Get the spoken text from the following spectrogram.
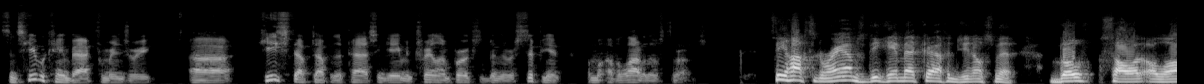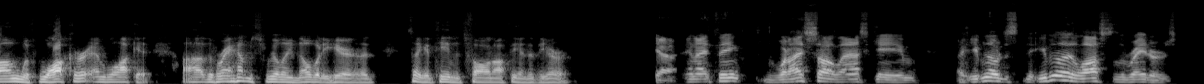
since he came back from injury, uh, he stepped up in the passing game, and Treylon Burks has been the recipient of a lot of those throws. Seahawks and Rams, DK Metcalf and Geno Smith, both solid along with Walker and Lockett. Uh, the Rams, really nobody here. It's like a team that's fallen off the end of the earth. Yeah, and I think what I saw last game, uh, even though even though they lost to the Raiders,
